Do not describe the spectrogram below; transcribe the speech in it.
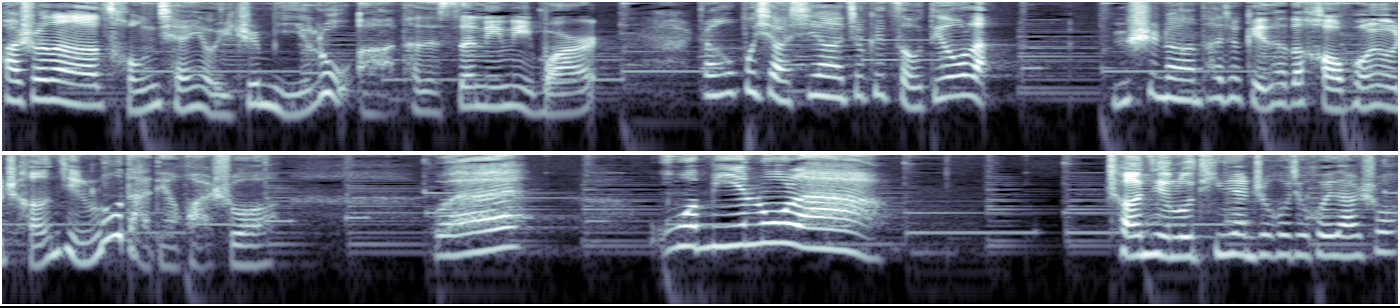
话说呢，从前有一只麋鹿啊，它在森林里玩，然后不小心啊就给走丢了。于是呢，他就给他的好朋友长颈鹿打电话说：“喂，我迷路啦！”长颈鹿听见之后就回答说。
